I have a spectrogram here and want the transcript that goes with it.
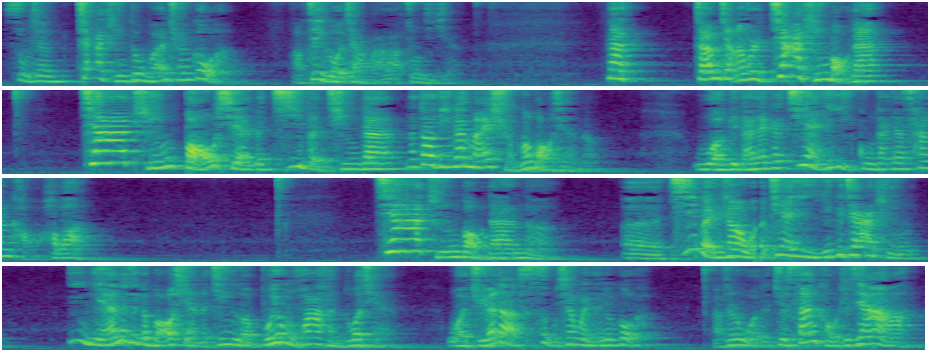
四五千家庭都完全够了啊！这个我讲完了，重疾险。那咱们讲的是家庭保单。家庭保险的基本清单，那到底应该买什么保险呢？我给大家个建议，供大家参考，好不好？家庭保单呢，呃，基本上我建议一个家庭一年的这个保险的金额不用花很多钱，我觉得四五千块钱就够了啊。这是我的，就三口之家啊，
